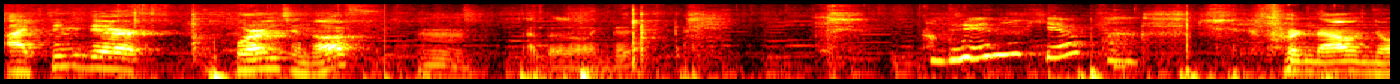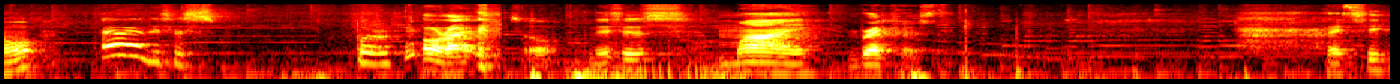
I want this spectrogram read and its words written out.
I think they're burnt enough. Hmm, that doesn't look good. Do you need help? For now, no. Ah, this is Perfect. alright. So, this is my breakfast. Let's see.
